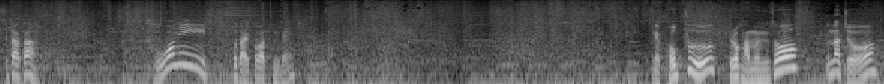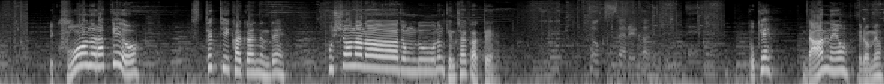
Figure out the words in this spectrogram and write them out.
쓰다가. 구원이 더 나을 것 같은데. 네 버프 들어가면서 끝났죠. 이 구원을 할게요. 스태틱 할까 했는데 포션 하나 정도는 괜찮을 것 같아. 오케이. 나왔네요 이러면.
